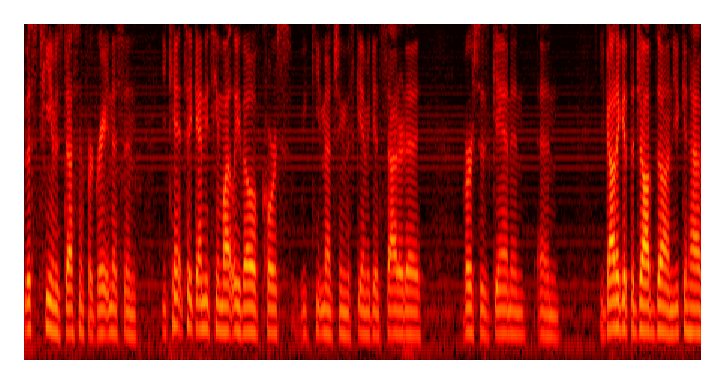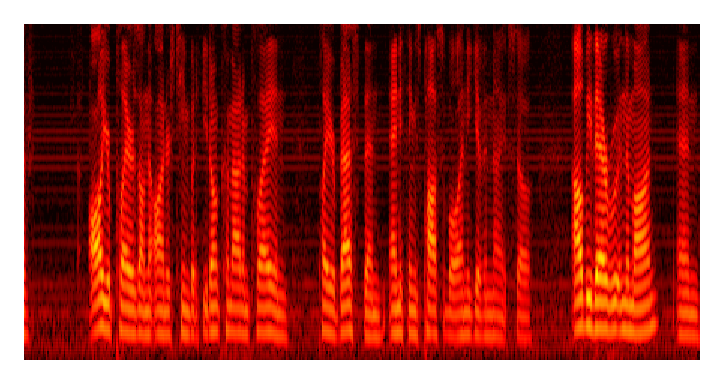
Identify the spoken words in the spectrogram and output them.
this team is destined for greatness, and you can't take any team lightly. Though, of course, we keep mentioning this game against Saturday versus Gannon, and you got to get the job done. You can have all your players on the honors team, but if you don't come out and play and play your best, then anything's possible any given night. So I'll be there rooting them on, and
